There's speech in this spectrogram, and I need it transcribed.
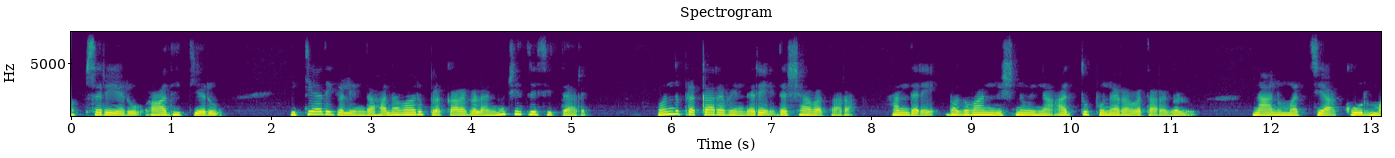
ಅಪ್ಸರೆಯರು, ಆದಿತ್ಯರು ಇತ್ಯಾದಿಗಳಿಂದ ಹಲವಾರು ಪ್ರಕಾರಗಳನ್ನು ಚಿತ್ರಿಸಿದ್ದಾರೆ. ಒಂದು ಪ್ರಕಾರವೆಂದರೆ ದಶಾವತಾರ, ಅಂದರೆ ಭಗವಾನ್ ವಿಷ್ಣುವಿನ ಹತ್ತು ಪುನರವತಾರಗಳು. ನಾನು ಮತ್ಸ್ಯ, ಕೂರ್ಮ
